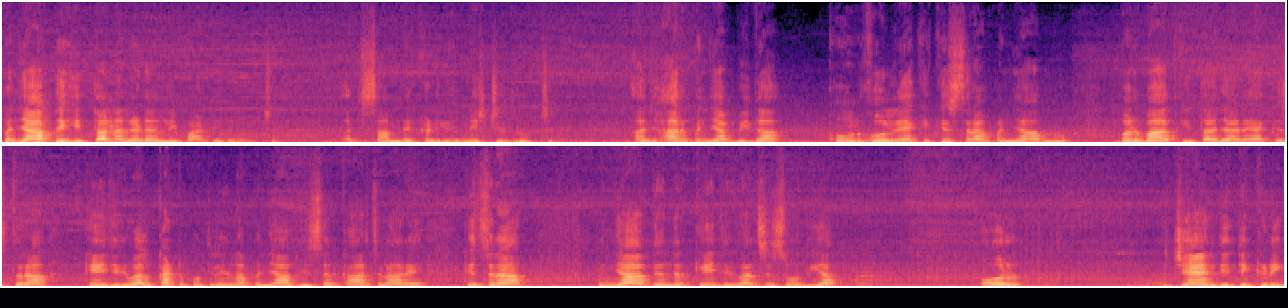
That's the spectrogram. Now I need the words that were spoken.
ਪੰਜਾਬ ਦੇ ਹਿੱਤਾਂ ਨਾਲ ਲੜਨ ਲਈ ਪਾਰਟੀ ਦੇ ਰੂਪ 'ਚ ਅੱਜ ਸਾਹਮਣੇ ਖੜੀ ਹੋਈ, ਨਿਸ਼ਚਿਤ ਰੂਪ 'ਚ ਅੱਜ ਹਰ ਪੰਜਾਬੀ ਦਾ ਖੂਨ ਖੋਲ ਰਿਹਾ ਕਿ ਕਿਸ ਤਰ੍ਹਾਂ ਪੰਜਾਬ ਨੂੰ ਬਰਬਾਦ ਕੀਤਾ ਜਾ ਰਿਹਾ, ਕਿਸ ਤਰ੍ਹਾਂ ਕੇਜਰੀਵਾਲ ਕਟਪੁਤਲੀ ਨਾਲ ਪੰਜਾਬ ਦੀ ਸਰਕਾਰ ਚਲਾ ਰਹੇ, ਕਿਸ ਤਰ੍ਹਾਂ ਪੰਜਾਬ ਦੇ ਅੰਦਰ ਕੇਜਰੀਵਾਲ ਸਿਸੋਦੀਆ ਔਰ ਜੈਨ ਦੀ ਤਿੱਕੜੀ,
